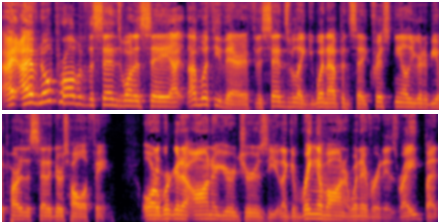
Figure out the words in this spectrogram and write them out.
I, I have no problem if the Sens want to say I, I'm with you there. If the Sens were like you went up and said, Chris Neil, you're going to be a part of the Senators Hall of Fame, or Yeah. we're going to honor your jersey, like a Ring of Honor, whatever it is, right? But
